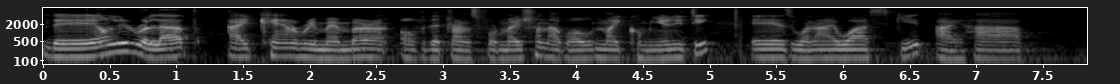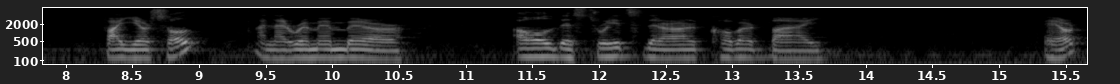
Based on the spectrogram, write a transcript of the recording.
The only relate I can remember of the transformation about my community is when I was kid. I have five years old, and I remember all the streets that are covered by earth.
